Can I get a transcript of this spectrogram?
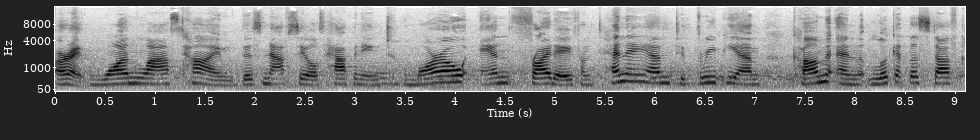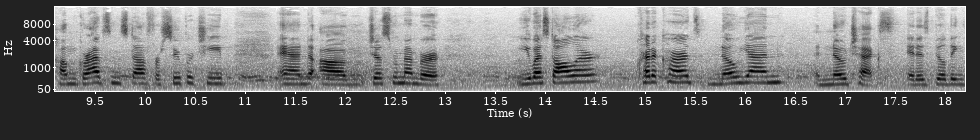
All right, one last time, this NAF sale is happening tomorrow and Friday from 10 a.m. to 3 p.m. Come and look at the stuff, come grab some stuff for super cheap. And um, just remember, US dollar, credit cards, no yen, and no checks. It is building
